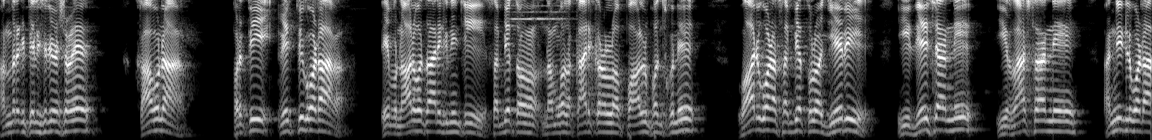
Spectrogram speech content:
అందరికీ తెలిసిన విషయమే కావున ప్రతి వ్యక్తి కూడా రేపు నాలుగో తారీఖు నుంచి సభ్యత్వం నమోదు కార్యక్రమంలో పాలు పంచుకుని వారు కూడా సభ్యత్వంలో చేరి ఈ దేశాన్ని ఈ రాష్ట్రాన్ని అన్నింటిని కూడా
